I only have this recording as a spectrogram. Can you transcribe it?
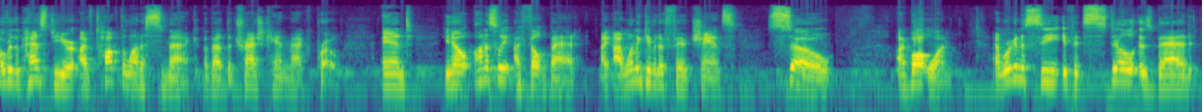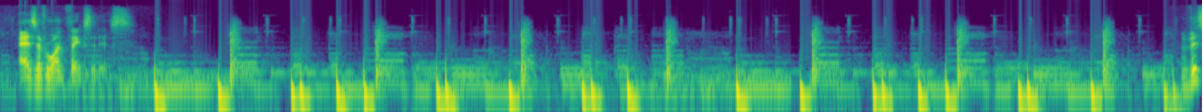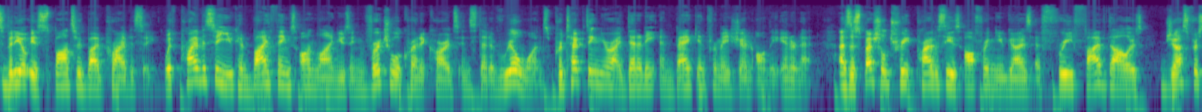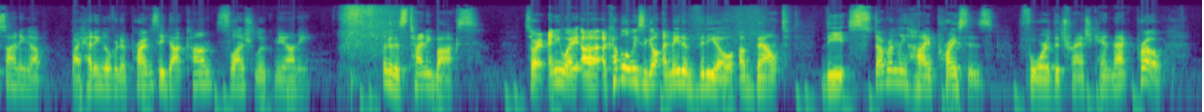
Over the past year, I've talked a lot of smack about the Trash Can Mac Pro. And, you know, honestly, I felt bad. I, I want to give it a fair chance. So, I bought one. And we're gonna see if it's still as bad as everyone thinks it is. This video is sponsored by Privacy. With Privacy, you can buy things online using virtual credit cards instead of real ones, protecting your identity and bank information on the internet. As a special treat, Privacy is offering you guys a free $5 just for signing up by heading over to privacy.com slash Luke Look at this tiny box. Sorry, anyway, uh, a couple of weeks ago, I made a video about the stubbornly high prices for the Trash Can Mac Pro.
